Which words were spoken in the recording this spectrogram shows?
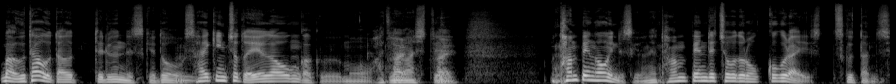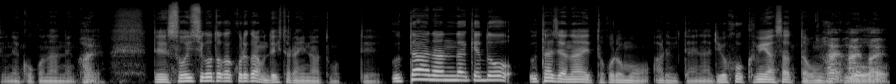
まあ歌を歌ってるんですけど、うん。最近ちょっと映画音楽も始めまして、はいはい。短編が多いんですけどね。短編でちょうど6個ぐらい作ったんですよねここ何年かで、はい。でそういう仕事がこれからもできたらいいなと思って歌なんだけど歌じゃないところもあるみたいな両方組み合わさった音楽をはいはいはい。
